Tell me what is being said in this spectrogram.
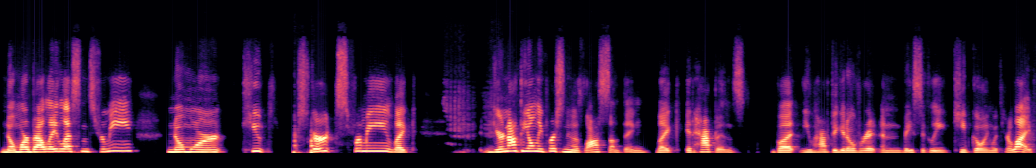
no more ballet lessons for me no more cute skirts for me. Like, you're not the only person who has lost something. Like, it happens, but you have to get over it and basically keep going with your life.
